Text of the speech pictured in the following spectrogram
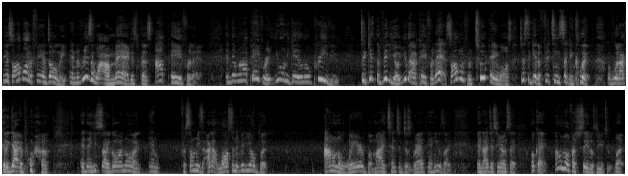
"Yeah, so I bought a fans only, and the reason why I'm mad is because I paid for that, and then when I pay for it, you only get a little preview. To get the video, you gotta pay for that. So I went for two paywalls just to get a 15 second clip of what I could have gotten for her. And then he started going on, and for some reason, I got lost in the video, but I don't know where, but my attention just grabbed him. He was like, and I just hear him say, "Okay, I don't know if I should say this to YouTube, but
